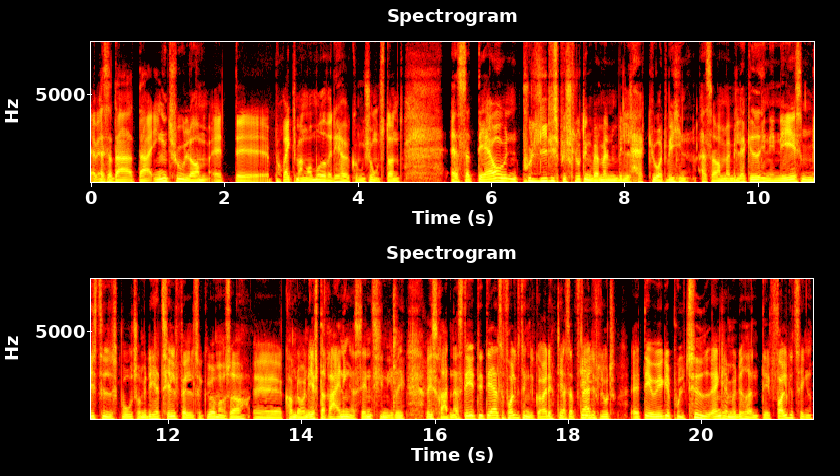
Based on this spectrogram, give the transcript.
Ja, altså, der, der er ingen tvivl om, at øh, på rigtig mange områder var det her kommissionsstunt. Altså, det er jo en politisk beslutning, hvad man ville have gjort ved hende. Altså, om man ville have givet hende en næse, mistillidskvotum. I det her tilfælde, så gjorde man jo så, øh, kom der jo en efterregning og sendte hende i ri- rigsretten. Altså, det, det, det er altså Folketinget, der gør det. Det- det altså, det- færdig slut. Øh, Det er jo ikke politiet, anklagemyndigheden, det er Folketinget,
